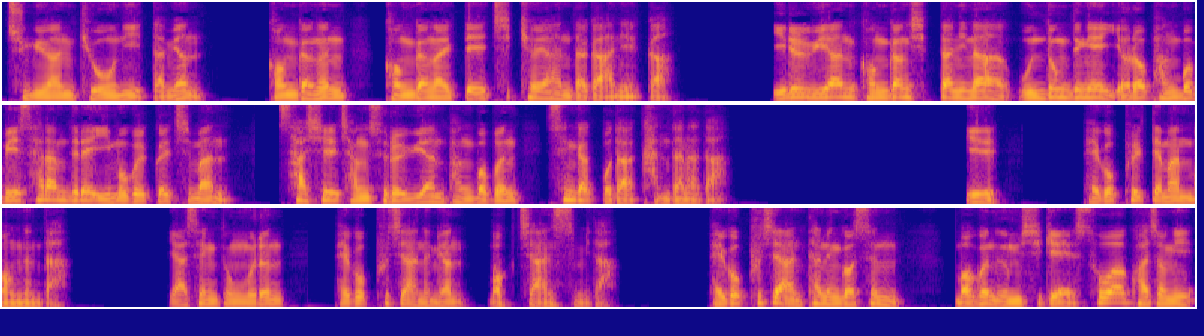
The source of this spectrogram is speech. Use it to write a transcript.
중요한 교훈이 있다면 건강은 건강할 때 지켜야 한다가 아닐까. 이를 위한 건강식단이나 운동 등의 여러 방법이 사람들의 이목을 끌지만 사실 장수를 위한 방법은 생각보다 간단하다. 1. 배고플 때만 먹는다. 야생 동물은 배고프지 않으면 먹지 않습니다. 배고프지 않다는 것은 먹은 음식의 소화 과정이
